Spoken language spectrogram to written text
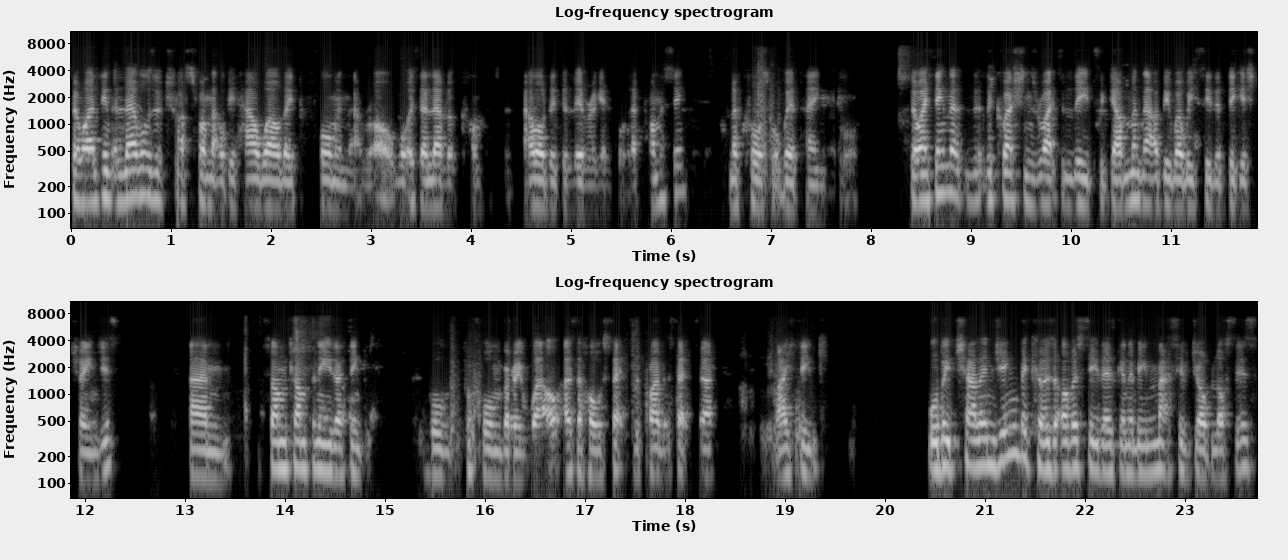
so I think the levels of trust from that will be how well they perform in that role. What is their level of competence? How well they deliver against what they're promising? And of course, what we're paying for. So I think that the question is right to lead to government. That would be where we see the biggest changes. Um, some companies, I think, will perform very well as a whole sector. The private sector, I think, will be challenging because obviously there's going to be massive job losses.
